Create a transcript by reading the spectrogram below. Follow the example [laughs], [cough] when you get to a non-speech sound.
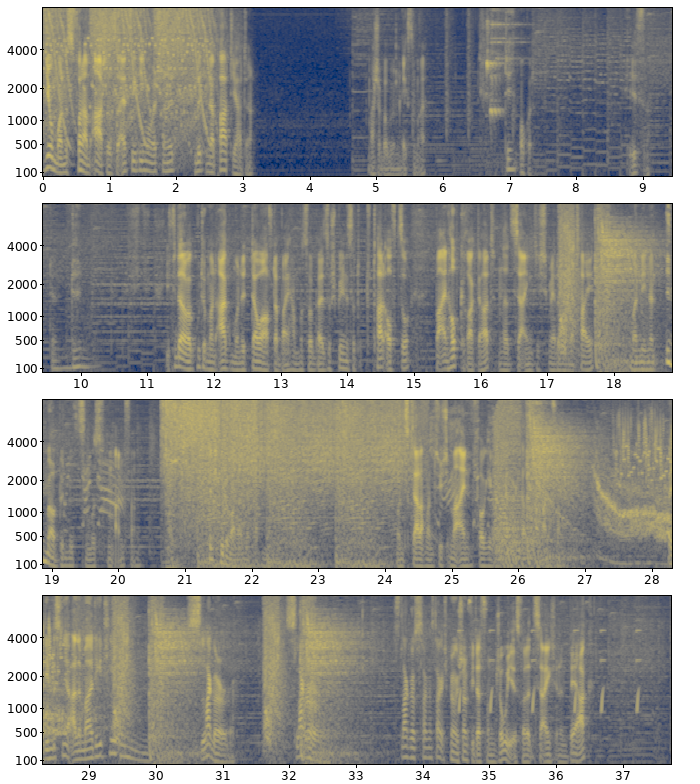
Biomon ist voll am Arsch. Das ist das einzige Ding, was ich schon mit, mit in der Party hatte. Mach ich aber beim nächsten Mal. Oh Gott. Hilfe. Ich finde aber gut, wenn man Agumon nicht dauerhaft dabei haben muss, weil bei so Spielen ist das total oft so, wenn man einen Hauptcharakter hat, und das ist ja eigentlich mehr oder weniger Teil, und man den dann immer benutzen muss am Anfang. Finde ich gut, wenn man das machen muss. Und ist klar, dass man natürlich immer einen vorgegebenen Charakter hat am Anfang. Weil die müssen ja alle mal digitieren. Slugger. Slugger. Slugger, Slugger, Slugger. Ich bin gespannt, wie das von Joey ist, weil das ist ja eigentlich in einem Berg.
